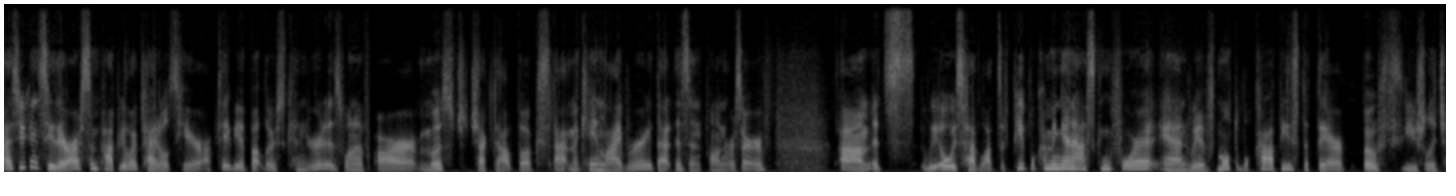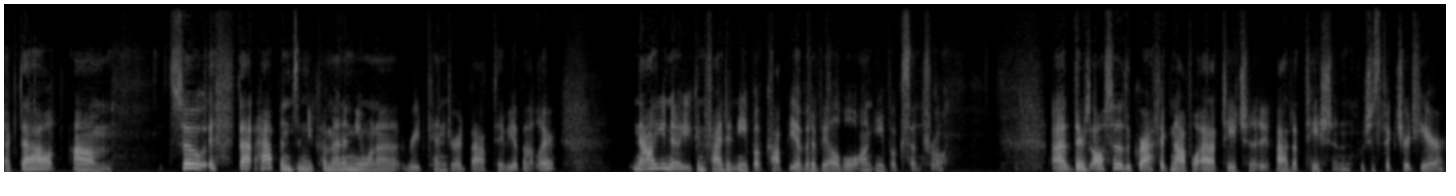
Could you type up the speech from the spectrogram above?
as you can see, there are some popular titles here. Octavia Butler's Kindred is one of our most checked out books at McCain Library that isn't on reserve. Um, it's We always have lots of people coming in asking for it, and we have multiple copies, but they are both usually checked out. Um, so if that happens and you come in and you want to read Kindred by Octavia Butler, now you know you can find an ebook copy of it available on eBook Central. Uh, there's also the graphic novel adaptation, adaptation which is pictured here.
